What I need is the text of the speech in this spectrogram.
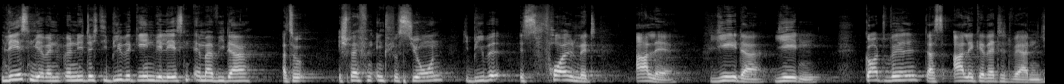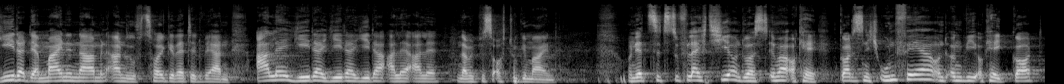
lesen wir, wenn, wenn wir durch die Bibel gehen, wir lesen immer wieder, also ich spreche von Inklusion, die Bibel ist voll mit alle, jeder, jeden. Gott will, dass alle gerettet werden. Jeder, der meinen Namen anruft, soll gerettet werden. Alle, jeder, jeder, jeder, alle, alle. Und damit bist auch du gemeint. Und jetzt sitzt du vielleicht hier und du hast immer, okay, Gott ist nicht unfair und irgendwie, okay, Gott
